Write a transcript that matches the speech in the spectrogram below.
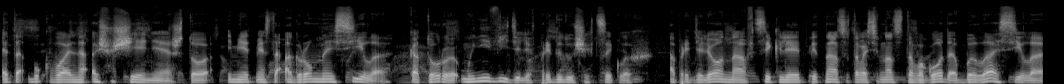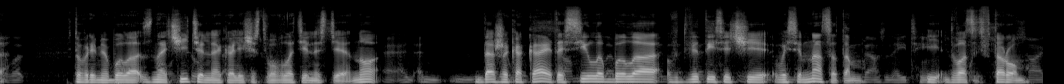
Это буквально ощущение, что имеет место огромная сила, которую мы не видели в предыдущих циклах. Определенно, в цикле 15-18 года была сила. В то время было значительное количество волатильности, но даже какая-то сила была в 2018 и 2022.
